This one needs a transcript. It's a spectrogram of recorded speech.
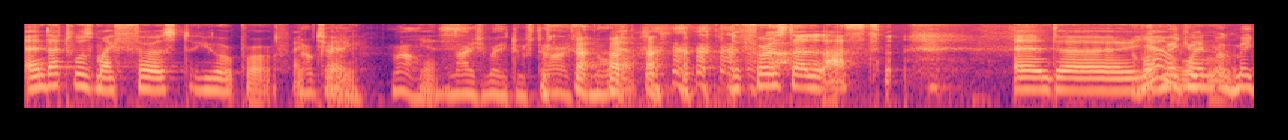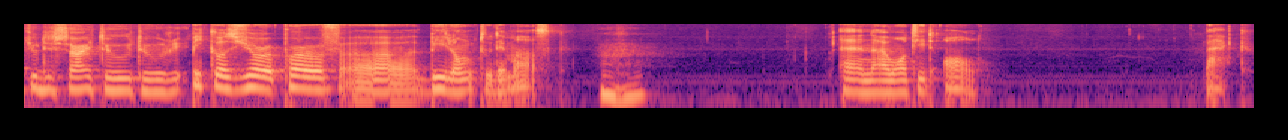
and that was my first Europerve actually. Okay, well, yes. nice way to start. Yeah. the first and last. And uh, What, yeah, made you, when, what made you decide to, to re- because Europerve uh, belonged to Demask, and I want it all back.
